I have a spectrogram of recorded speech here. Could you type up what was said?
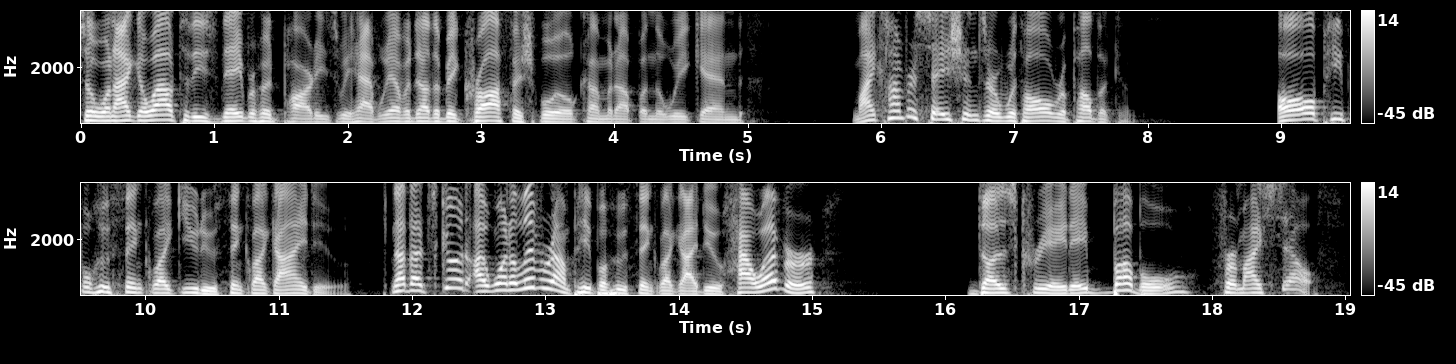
So when I go out to these neighborhood parties we have, we have another big crawfish boil coming up on the weekend. My conversations are with all Republicans. All people who think like you do, think like I do. Now that's good. I want to live around people who think like I do. However, does create a bubble for myself.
